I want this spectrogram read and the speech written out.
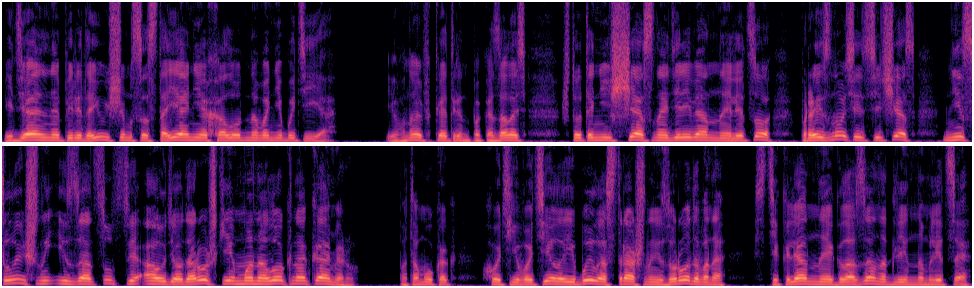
идеально передающем состояние холодного небытия. И вновь Кэтрин показалось, что это несчастное деревянное лицо произносит сейчас неслышный из-за отсутствия аудиодорожки монолог на камеру, потому как, хоть его тело и было страшно изуродовано, стеклянные глаза на длинном лице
